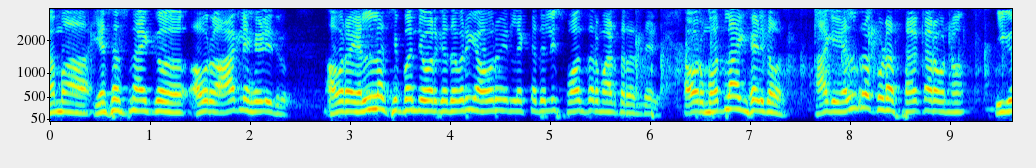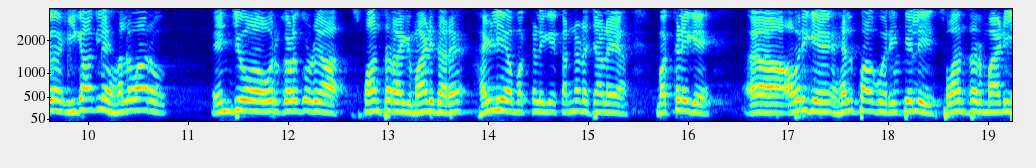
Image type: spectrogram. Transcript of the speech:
ನಮ್ಮ ಎಸ್ ಎಸ್ ನಾಯ್ಕ್ ಅವರು ಆಗಲೇ ಹೇಳಿದರು. ಅವರ ಎಲ್ಲ ಸಿಬ್ಬಂದಿ ವರ್ಗದವರಿಗೆ ಅವರ ಲೆಕ್ಕದಲ್ಲಿ ಸ್ಪಾನ್ಸರ್ ಮಾಡ್ತಾರೆ ಅಂತೇಳಿ ಅವರು ಮೊದಲಾಗಿ ಹೇಳಿದವರು. ಹಾಗೆ ಎಲ್ಲರೂ ಕೂಡ ಸಹಕಾರವನ್ನು ಈಗ ಈಗಾಗಲೇ ಹಲವಾರು ಎನ್ ಜಿ ಓ ಅವರುಗಳು ಕೂಡ ಸ್ಪಾನ್ಸರ್ ಆಗಿ ಮಾಡಿದ್ದಾರೆ. ಹಳ್ಳಿಯ ಮಕ್ಕಳಿಗೆ, ಕನ್ನಡ ಶಾಲೆಯ ಮಕ್ಕಳಿಗೆ ಅವರಿಗೆ ಹೆಲ್ಪ್ ಆಗುವ ರೀತಿಯಲ್ಲಿ ಸ್ಪಾನ್ಸರ್ ಮಾಡಿ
